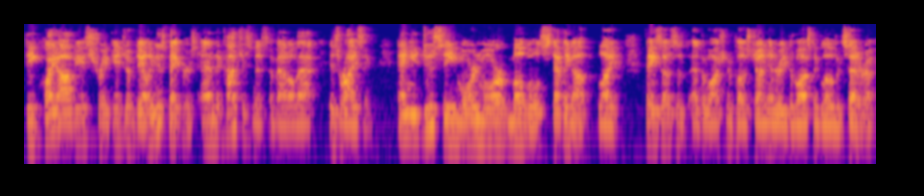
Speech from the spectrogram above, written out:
the quite obvious shrinkage of daily newspapers. And the consciousness about all that is rising. And you do see more and more moguls stepping up, like Bezos at the Washington Post, John Henry at the Boston Globe, etc.,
